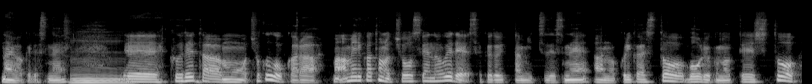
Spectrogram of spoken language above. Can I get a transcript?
ないわけですね。うん。でクーデターも直後から、まあ、アメリカとの調整の上で、先ほど言った3つですね、あの繰り返すと、暴力の停止と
